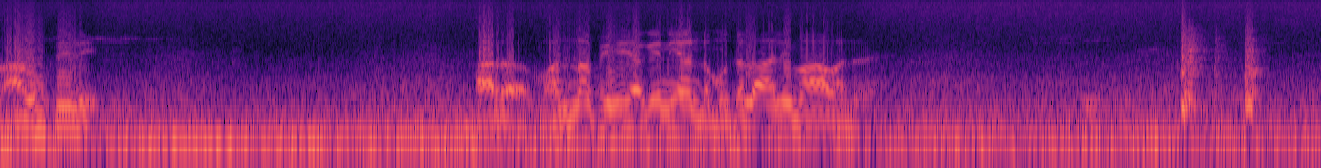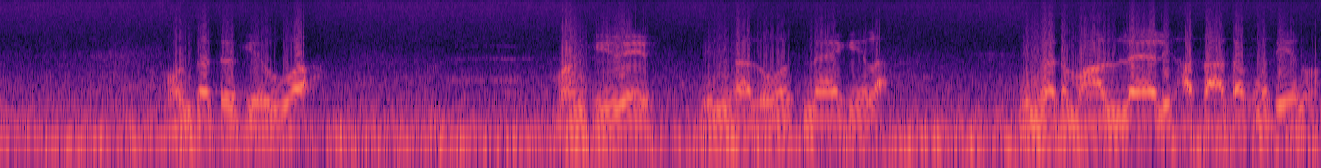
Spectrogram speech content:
රාහුසිරි අර මන්න පිහිය ගෙනියන්න මුදලාලි මාවන. හොඳට ගෙව්වා මං කිව්වේ මිනිහා ලෝස් නෑ කියලා මිනිහට මාළු ලෑලි හත අටක්ම තියෙනවා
